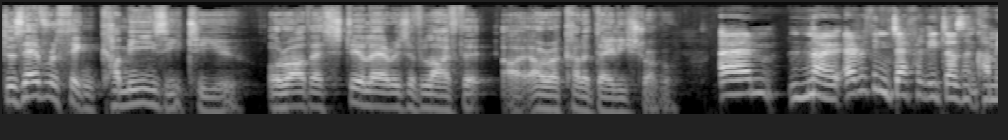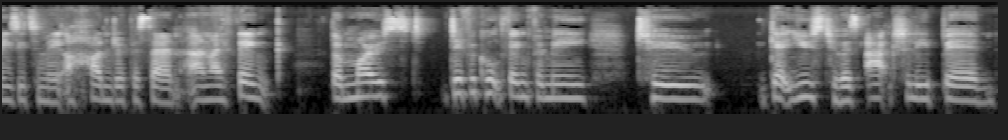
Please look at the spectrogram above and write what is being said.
Does everything come easy to you? Or are there still areas of life that are, are a kind of daily struggle? Um, no, everything definitely doesn't come easy to me, 100%. And I think the most difficult thing for me to get used to has actually been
